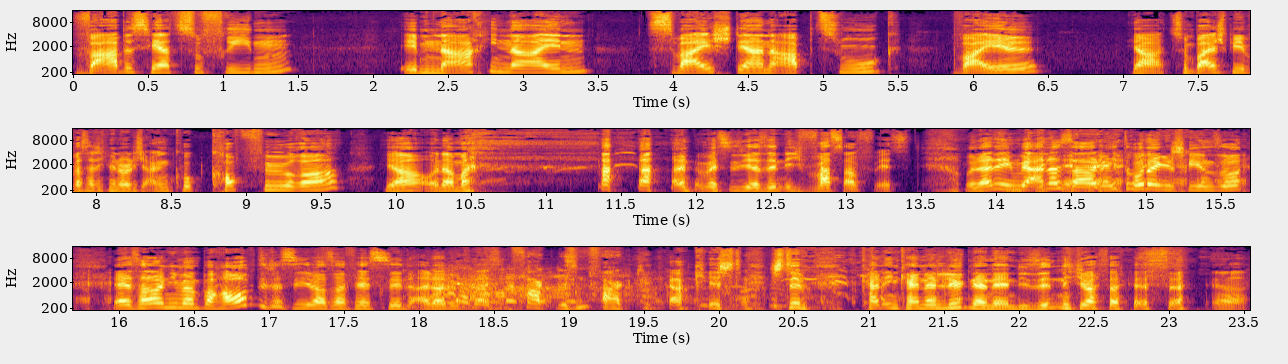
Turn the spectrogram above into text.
war bisher zufrieden, im Nachhinein zwei Sterne Abzug, weil, ja, zum Beispiel, was hatte ich mir neulich angeguckt? Kopfhörer, ja, und dann mal, dann weißt du, die sind nicht wasserfest. Und dann irgendwer anders da recht drunter geschrieben so, ja, es hat doch niemand behauptet, dass die wasserfest sind, Alter. Du, Das ist ein Fakt, das ist ein Fakt. okay, st stimmt. Kann ihn keiner Lügner nennen, die sind nicht wasserfest. Ja.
